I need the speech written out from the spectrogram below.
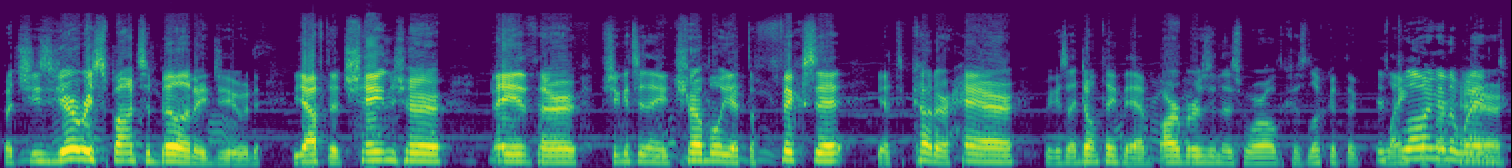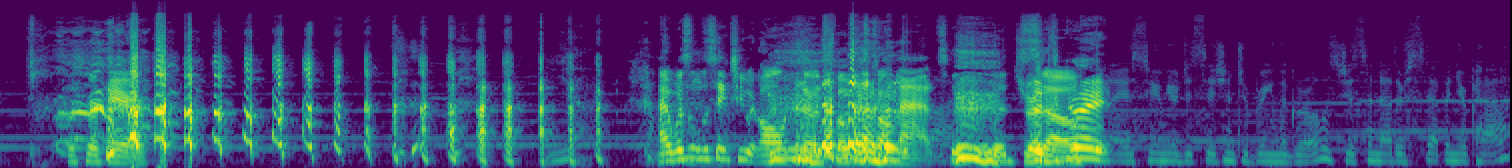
But she's your responsibility, Jude. You have to change her, bathe her. If she gets in any trouble, you have to fix it. You have to cut her hair because I don't think they have barbers in this world. Because look at the It's length blowing of in the hair. wind with her hair. Yeah. I wasn't listening to you at all because I was focused on that. That's drip. So- great. I assume your decision to bring the girl is just another step in your path?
